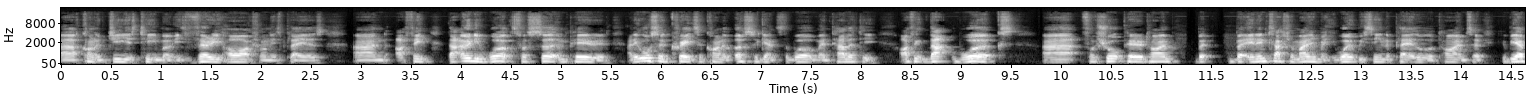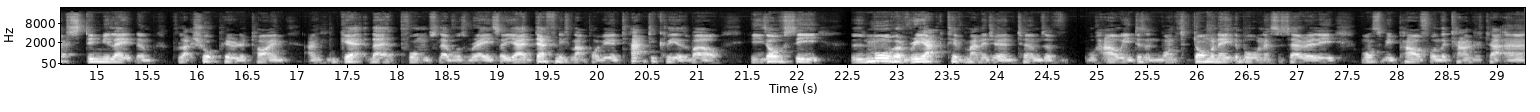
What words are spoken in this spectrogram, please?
uh, kind of G his team up, he's very harsh on his players. And I think that only works for a certain period. And it also creates a kind of us against the world mentality. I think that works uh, for a short period of time, but but in international management, he won't be seeing the players all the time. So he'll be able to stimulate them for that short period of time and get their performance levels raised. So yeah, definitely from that point of view, and tactically as well, he's obviously more of a reactive manager in terms of how he doesn't want to dominate the ball necessarily, wants to be powerful in the counter attack uh,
